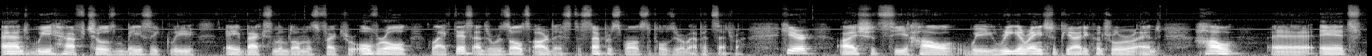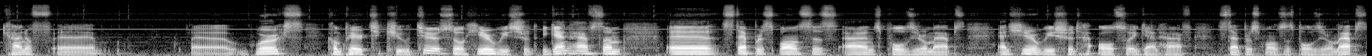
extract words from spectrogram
and we have chosen basically a maximum dominance factor overall like this and the results are this the step response the pole zero map etc here I should see how we rearrange the PID controller and how uh, it kind of uh, uh, works compared to Q2 so here we should again have some uh, step responses and pole zero maps and here we should also again have step responses pole zero maps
